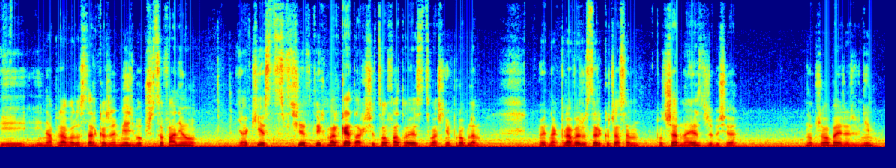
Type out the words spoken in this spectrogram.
i, i na prawe lusterko, żeby mieć, bo przy cofaniu jak jest się w tych marketach się cofa, to jest właśnie problem. Bo jednak prawe lusterko czasem potrzebne jest, żeby się dobrze obejrzeć w nim.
